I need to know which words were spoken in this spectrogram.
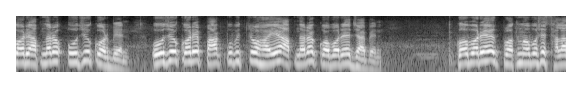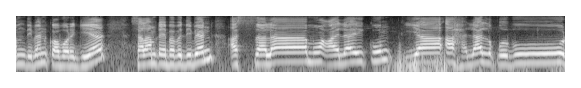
করে আপনারা উজু করবেন। উজু করে পাক পবিত্র হয়ে আপনারা কবরে যাবেন। কবরে প্রথম অবশ্যই সালাম দিবেন, কবরে গিয়ে সালামটা এভাবে দিবেন, আসসালামু আলাইকুম ইয়া আহলাল কবুর।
